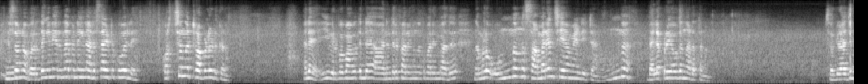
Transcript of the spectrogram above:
പിന്നെ വെറുതെ ഇങ്ങനെ ഇരുന്നാൽ പിന്നെ ഇങ്ങനെ അലസായിട്ട് പോവല്ലേ? കുറച്ചൊന്ന് ട്രബിൾ എടുക്കണം. അല്ലേ? ഈ ഉൽപഭാവത്തിന്റെ അനന്തരഫലങ്ങൾ എന്നൊക്കെ പറയുമ്പോൾ അത് നമ്മൾ ഒന്നൊന്ന് സമരം ചെയ്യാൻ വേണ്ടിയിട്ടാണ്. ഒന്ന് ബലപ്രയോഗം നടത്തണം. സ്വർഗരാജ്യം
